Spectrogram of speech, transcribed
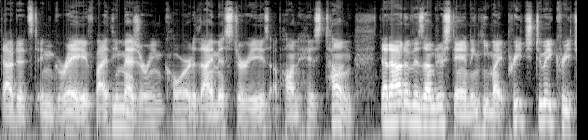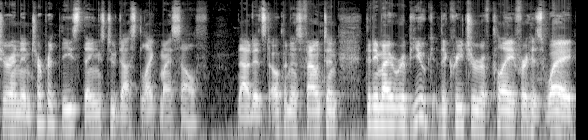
Thou didst engrave by the measuring cord thy mysteries upon his tongue, that out of his understanding he might preach to a creature and interpret these things to dust like myself. Thou didst open his fountain, that he might rebuke the creature of clay for his way,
